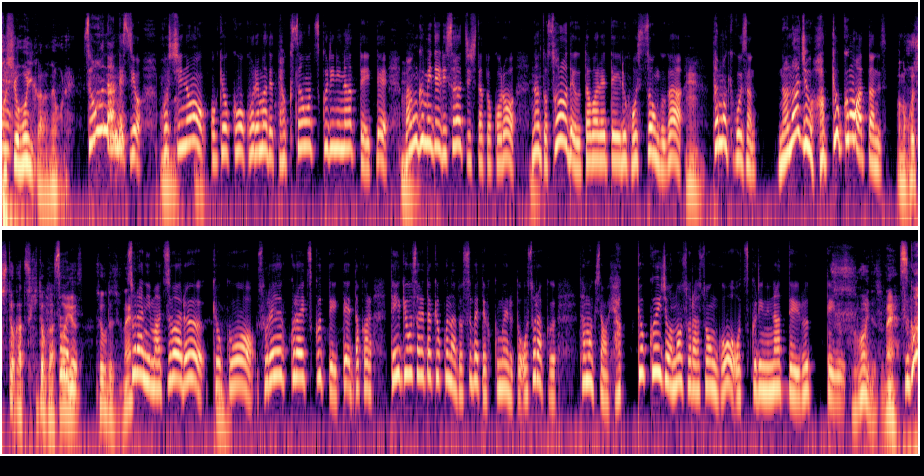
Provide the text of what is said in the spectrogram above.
星多いからね、俺。そうなんですよ。星のお曲をこれまでたくさんお作りになっていて、番組でリサーチしたところ、なんとソロで歌われている星ソングが、うん。玉置浩二さん78曲もあったんです。あの、星とか月とか、そういう、そそうういうことですよね。空にまつわる曲をそれくらい作っていてだから提供された曲など全て含めるとおそらく玉置さんは100曲以上の空ソングをお作りになっているっていうすごいですね。すごい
